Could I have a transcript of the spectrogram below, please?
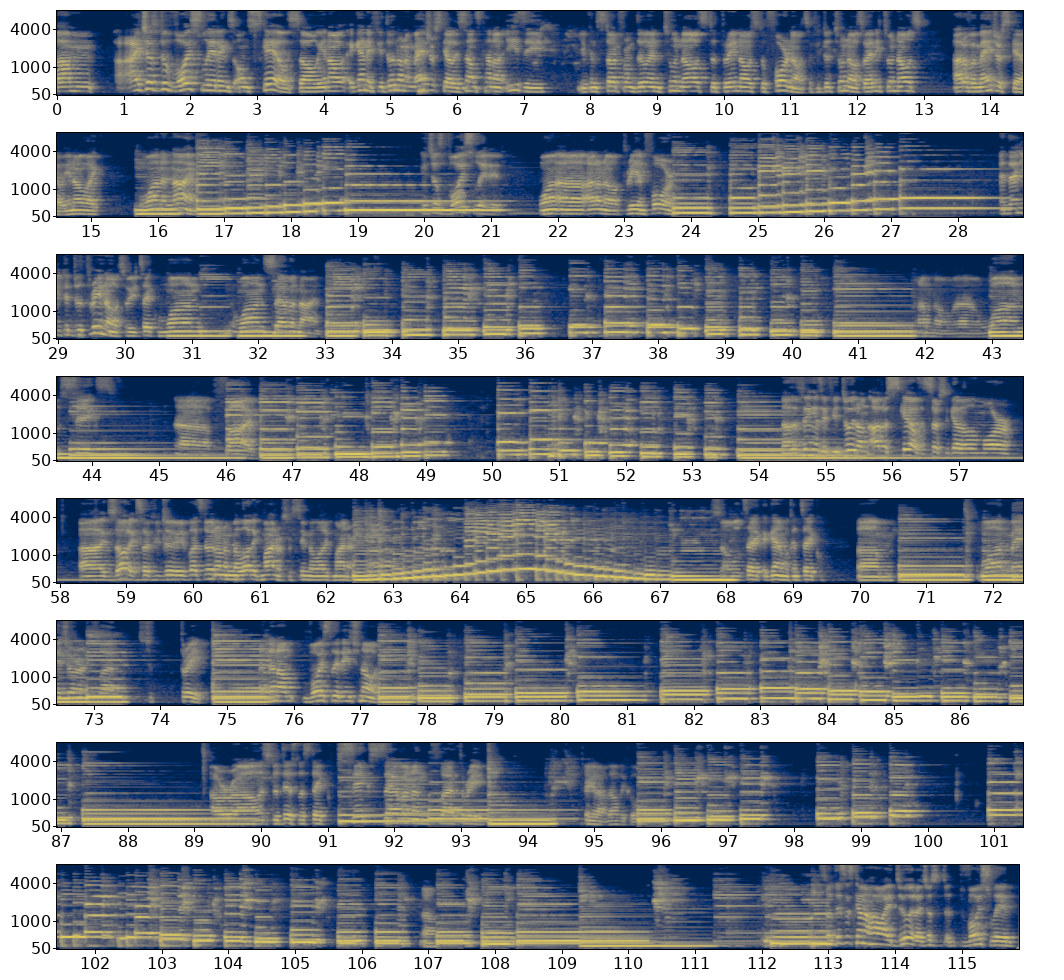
Um, I just do voice leadings on scales. So, you know, again, if you do it on a major scale, it sounds kind of easy. You can start from doing two notes to three notes to four notes. If you do two notes, so any two notes out of a major scale, you know, like one and nine. You just voice lead it. One, uh, I don't know, three and four. And then you can do three notes, so you take one, one, seven, nine. I don't know, uh, one, six, uh, five. Now the thing is, if you do it on other scales, it starts to get a little more uh, exotic. So if you do, if, let's do it on a melodic minor. So C melodic minor. So we'll take again. We can take um, one major and flat th- three, and then I'll voice lead each note. This. Let's take six, seven, and flat three. Check it out. That'll be cool. Oh. So this is kind of how I do it. I just voice lead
